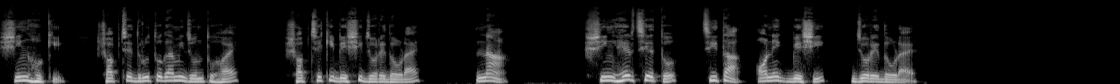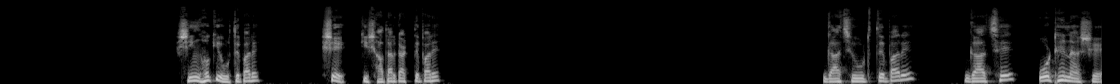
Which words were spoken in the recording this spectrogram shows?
সিংহ কি সবচেয়ে দ্রুতগামী জন্তু হয়? সবচেয়ে কি বেশি জোরে দৌড়ায়? না, সিংহের চেয়ে তো চিতা অনেক বেশি জোরে দৌড়ায়। সিংহ কি উঠতে পারে? সে কি সাঁতার কাটতে পারে? গাছে উঠতে পারে, গাছে ওঠে না সে।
